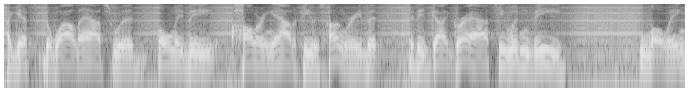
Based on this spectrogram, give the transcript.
I guess the wild ass would only be hollering out if he was hungry, but if he's got grass, he wouldn't be lowing,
